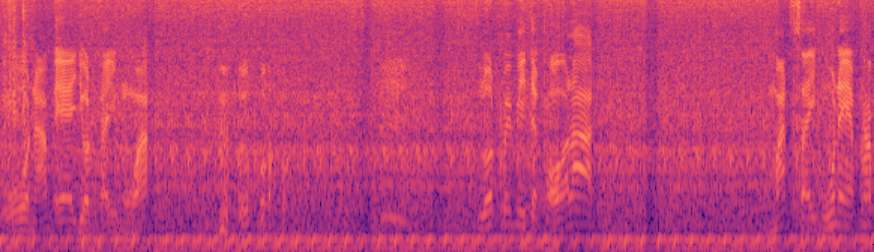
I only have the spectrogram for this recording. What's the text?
โอ้น้ำแอร์หยดใส่หัว รถไม่มีจะขอลาก มัดใส่หูแหนบครับ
